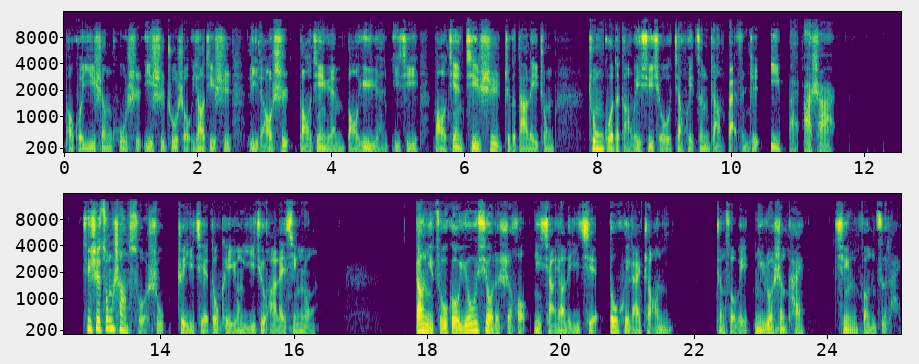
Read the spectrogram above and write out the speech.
包括医生、护士、医师助手、药剂师、理疗师、保健员、保育员以及保健技师这个大类中，中国的岗位需求将会增长百分之一百二十二。其实，综上所述，这一切都可以用一句话来形容。当你足够优秀的时候，你想要的一切都会来找你。正所谓“你若盛开，清风自来”。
